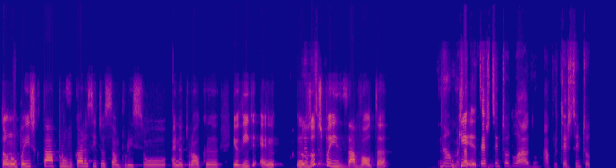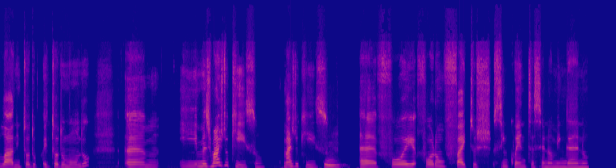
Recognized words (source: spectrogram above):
estão num país que está a provocar a situação, por isso é natural que eu diga, é, nos não, outros eu... países à volta. Não, mas que... há é protestos em todo lado, há protestos em todo lado, em todo, em todo o mundo, um, e, mas mais do que isso, mais do que isso, hum. Uh, foi, foram feitos 50, se eu não me engano,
